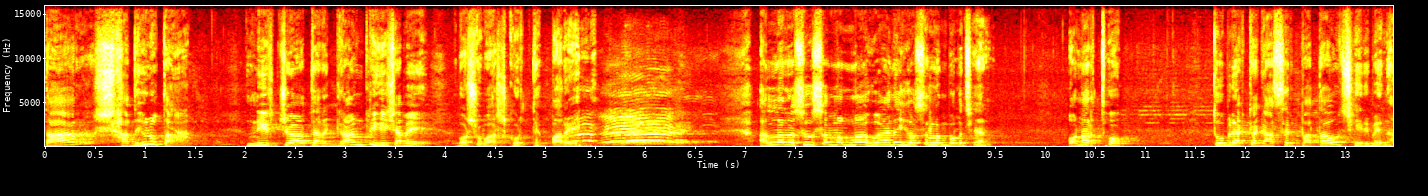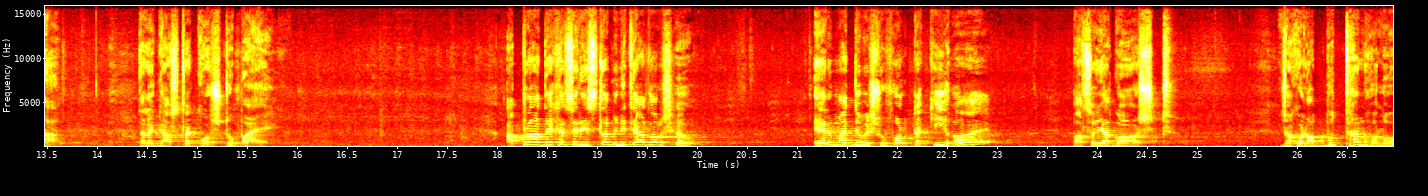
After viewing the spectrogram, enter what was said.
তার স্বাধীনতা, নিশ্চয়তার গ্রান্টি হিসাবে বসবাস করতে পারে। আল্লাহ রসুল সাল্লু আলহি বলেছেন, অনার্থক তোমরা একটা গাছের পাতাও ছিঁড়বে না। তাহলে গাছটা কষ্ট পায়। আপনারা দেখেছেন ইসলামী নীতি আদর্শ এর মাধ্যমে সুফলটা কি হয়? পাঁচই আগস্ট যখন অভ্যুত্থান হলো,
